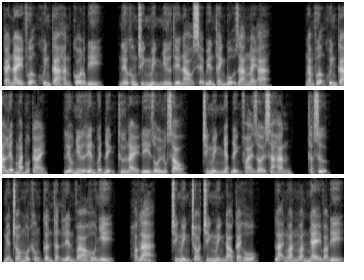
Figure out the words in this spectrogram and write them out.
cái này Phượng Khuynh ca hắn có độc đi, nếu không chính mình như thế nào sẽ biến thành bộ dáng này a? Ngắm Phượng Khuynh ca liếc mắt một cái, liễu như yên quyết định thứ này đi rồi lúc sau, chính mình nhất định phải rời xa hắn, thật sự, miễn cho một không cẩn thận liền vào hố nhi, hoặc là, chính mình cho chính mình đào cái hố, lại ngoan ngoãn nhảy vào đi,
